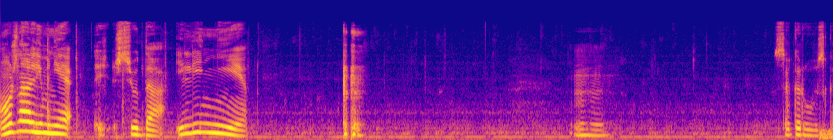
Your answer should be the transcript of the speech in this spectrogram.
Можно ли мне э, сюда или нет? Угу. Загрузка.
